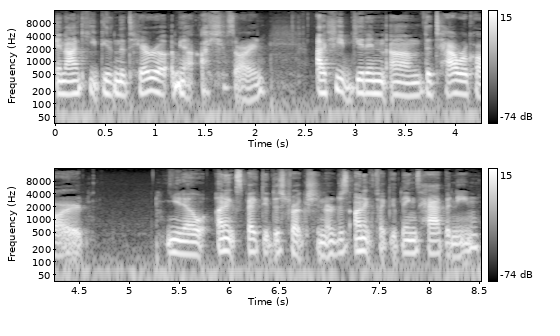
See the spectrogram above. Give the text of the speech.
and I keep getting the tarot. I mean, I, I'm sorry, I keep getting um, the tower card. You know, unexpected destruction or just unexpected things happening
